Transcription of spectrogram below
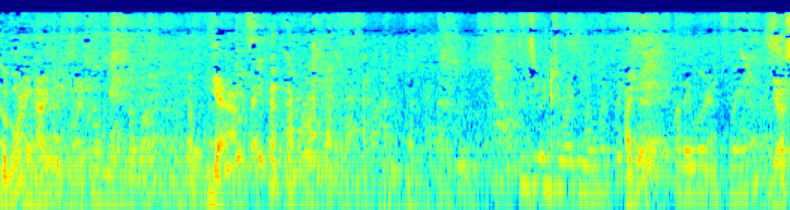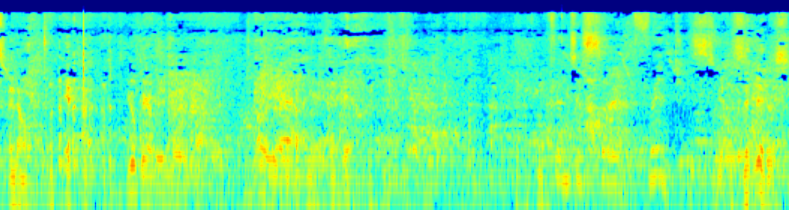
Good morning. How are you this morning? Yeah. did you enjoy the Olympics? I did. Oh, they were in France. Yes, I know. yeah. You apparently enjoyed that. Oh, yeah. yeah, yeah. French is so French. It's so yes, it is.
